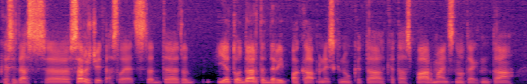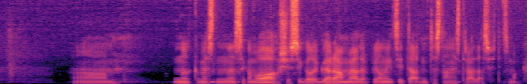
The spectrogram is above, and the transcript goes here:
kas ir tās uh, sarežģītās lietas, tad, uh, tad, ja to dara, tad darīt pakāpeniski, nu, ka, tā, ka tās pārmaiņas noteikti nu, tā. Um, Nu, mēs nesakām, oh, šis ir galīgi garām, jādara pilnīgi citādi. Nu, tas tā nestrādās. Visticamāk.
